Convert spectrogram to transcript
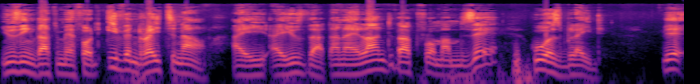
using that method, even right now. I, I use that. And I learned that from a mzee who was blind. The,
